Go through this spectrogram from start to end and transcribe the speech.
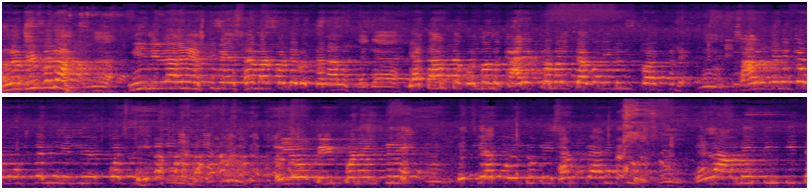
ಅಲ್ಲ ಬೀಪಳ ನೀನಿಲ್ಲ ಎಷ್ಟು ಬೇಸರ ಮಾಡ್ಕೊಂಡೆ ಗೊತ್ತಾ ನಾನು? ಯಥಾರ್ಥಕ್ಕೆ ಒಂದೊಂದು ಕಾರ್ಯಕ್ರಮ ಇದ್ದಾಗ ನೀನು ನೆನಪಾಗ್ತದೆ ಸಾರ್ವಜನಿಕ ಊಟದಲ್ಲಿ ನಿನ್ನ. ಅಯ್ಯೋ ಬೀಪಣ ಇದ್ರೆ ಹೆಚ್ಚಾಗಿ ಒಂದು ಬೀಸಾಡು ಬ್ಯಾಡಿತ್ತು ಎಲ್ಲ ಅವನೇ ತಿಂತಿದ್ದ.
